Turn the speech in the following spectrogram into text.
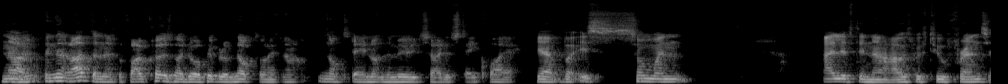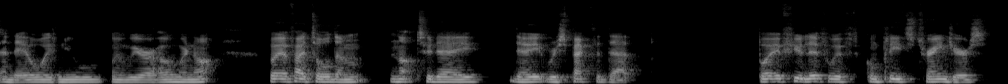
you no, know? and then I've done that before. I've closed my door. People have knocked on it. No, not today. Not in the mood. So I just stay quiet. Yeah, but it's someone. I lived in a house with two friends, and they always knew when we were home or not. But if I told them not today, they respected that. But if you live with complete strangers,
